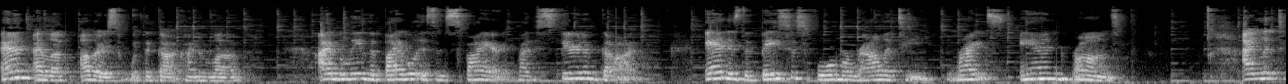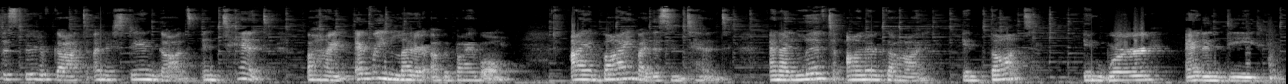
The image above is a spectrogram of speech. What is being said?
and I love others with the God kind of love. I believe the Bible is inspired by the Spirit of God and is the basis for morality, rights, and wrongs I look to the Spirit of God to understand God's intent behind every letter of the Bible. I abide by this intent and I live to honor God in thought, in word, and in deed.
